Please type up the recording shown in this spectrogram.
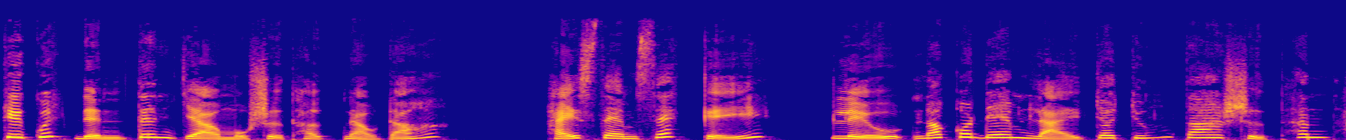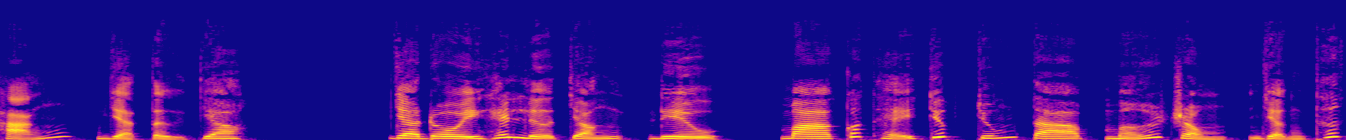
Khi quyết định tin vào một sự thật nào đó, hãy xem xét kỹ liệu nó có đem lại cho chúng ta sự thanh thản và tự do. Và rồi hãy lựa chọn điều mà có thể giúp chúng ta mở rộng nhận thức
